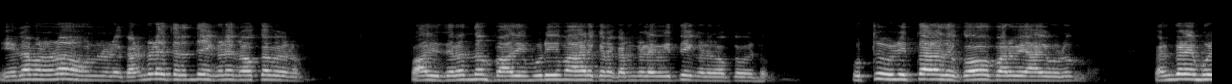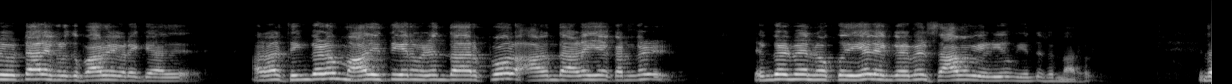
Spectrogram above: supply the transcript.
நீ என்ன பண்ணணும்? உன்னுடைய கண்களை திறந்து எங்களை நோக்க வேணும் பாதி திறந்தும் பாதி முடியுமாக இருக்கிற கண்களை வைத்து எங்களை நோக்க வேண்டும். உற்று விழித்தால் அது கோப பறவை ஆகிவிடும் கண்களை மூடிவிட்டால் எங்களுக்கு பார்வை கிடைக்காது. அதனால் திங்களும் ஆதித்தியனும் எழுந்தார் போல் அந்த அழகிய கண்கள் எங்கள் மேல் நோக்குதியல் எங்கள் மேல் சாபம் எழியும் என்று சொன்னார்கள். இந்த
